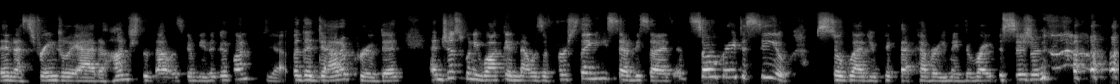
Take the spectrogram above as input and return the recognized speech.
And uh, strangely, I had a hunch that that was going to be the good one. Yeah. But the data proved it. And just when he walked in, that was the first thing he said. Besides, "It's so great to see you. I'm so glad you picked that cover. You made the right decision."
